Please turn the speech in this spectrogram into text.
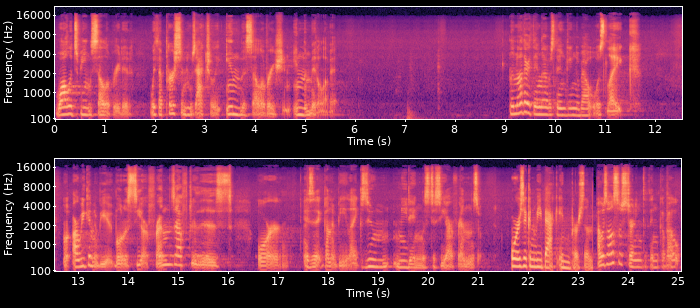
while it's being celebrated with a person who's actually in the celebration, in the middle of it. Another thing I was thinking about was like, are we going to be able to see our friends after this? Or is it going to be like Zoom meetings to see our friends? Or is it going to be back in person? I was also starting to think about,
